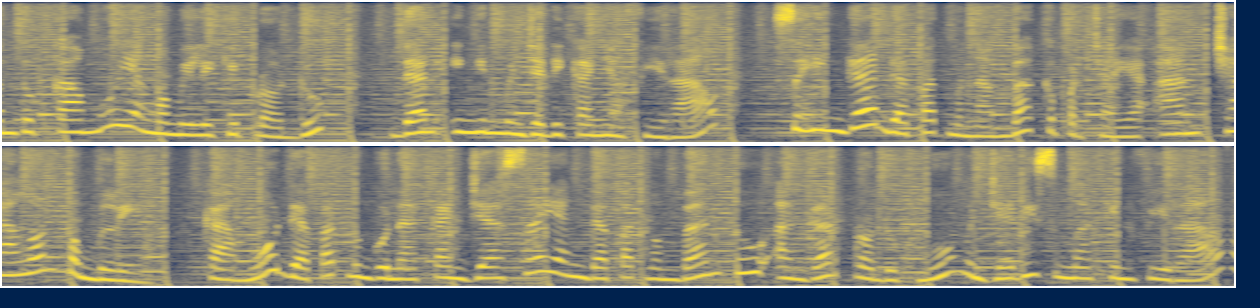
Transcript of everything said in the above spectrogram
untuk kamu yang memiliki produk dan ingin menjadikannya viral, sehingga dapat menambah kepercayaan calon pembeli. Kamu dapat menggunakan jasa yang dapat membantu agar produkmu menjadi semakin viral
